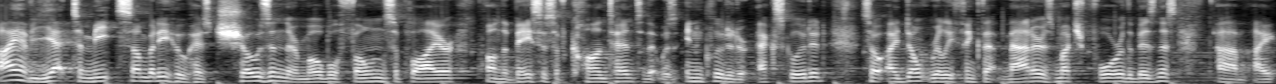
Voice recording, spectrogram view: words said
I have yet to meet somebody who has chosen their mobile phone supplier on the basis of content that was included or excluded. So I don't really think that matters much for the business. Um, I,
